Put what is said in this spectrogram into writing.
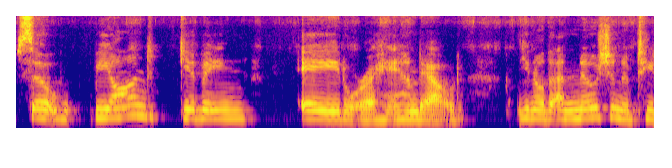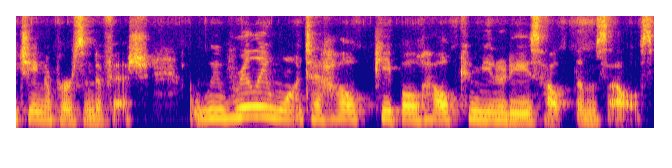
So beyond giving aid or a handout, you know, that notion of teaching a person to fish, we really want to help people, help communities, help themselves.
